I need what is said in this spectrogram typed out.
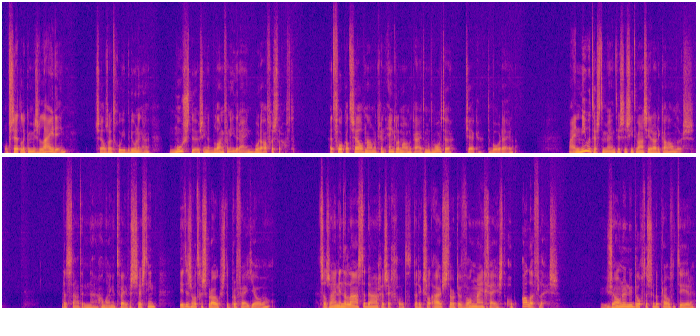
Opzettelijke misleiding, zelfs uit goede bedoelingen, moest dus in het belang van iedereen worden afgestraft. Het volk had zelf namelijk geen enkele mogelijkheid om het woord te checken, te beoordelen. Maar in het Nieuwe Testament is de situatie radicaal anders. Dat staat in eh, Handelingen 2, vers 16. Dit is wat gesproken is de profeet Joel. Het zal zijn in de laatste dagen, zegt God, dat ik zal uitstorten van mijn geest op alle vlees. Uw zonen en uw dochters zullen profiteren,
